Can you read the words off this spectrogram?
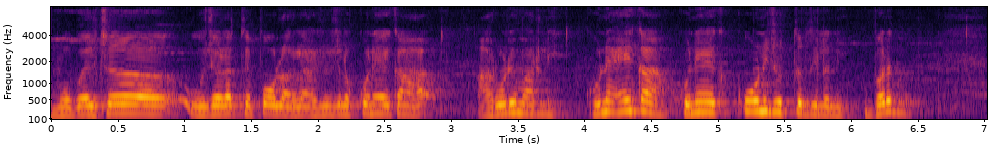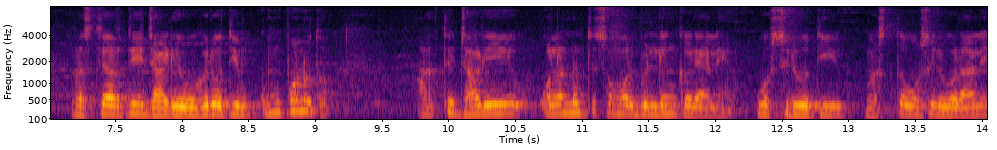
मोबाईलचं उजेडात ते पाहू लागलं. आजूबाजूला कोणी आहे का आरोडी मारली. कोणी आहे का? कोणी आहे का? कोणीच उत्तर दिलं नाही. बरंच रस्त्यावरती झाडी वगैरे होती कुंपण होतं. आणि ते झाडी ओलांडून ते समोर बिल्डिंगकडे आले. ओसरी होती मस्त ओसरीवर आले.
